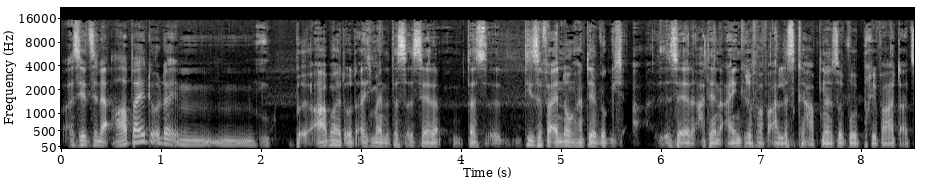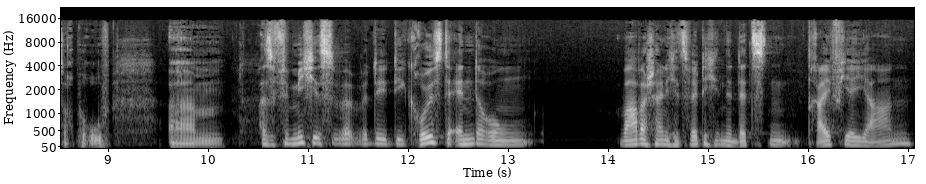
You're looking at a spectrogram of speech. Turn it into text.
Also jetzt in der Arbeit oder im Arbeit oder ich meine, das ist ja, das, diese Veränderung hat ja wirklich, ist ja, hat ja einen Eingriff auf alles gehabt, ne, sowohl privat als auch Beruf. Ähm, also für mich ist die, die größte Änderung war wahrscheinlich jetzt wirklich in den letzten drei, vier Jahren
